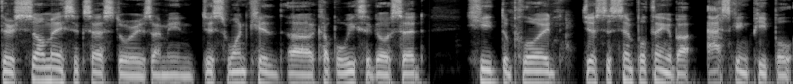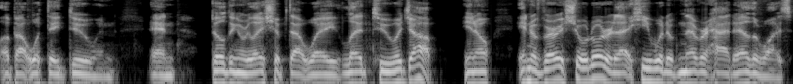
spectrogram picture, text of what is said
There's so many success stories. I mean, just one kid uh, a couple weeks ago said he deployed just a simple thing about asking people about what they do and and building a relationship that way led to a job. You know, in a very short order that he would have never had otherwise.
